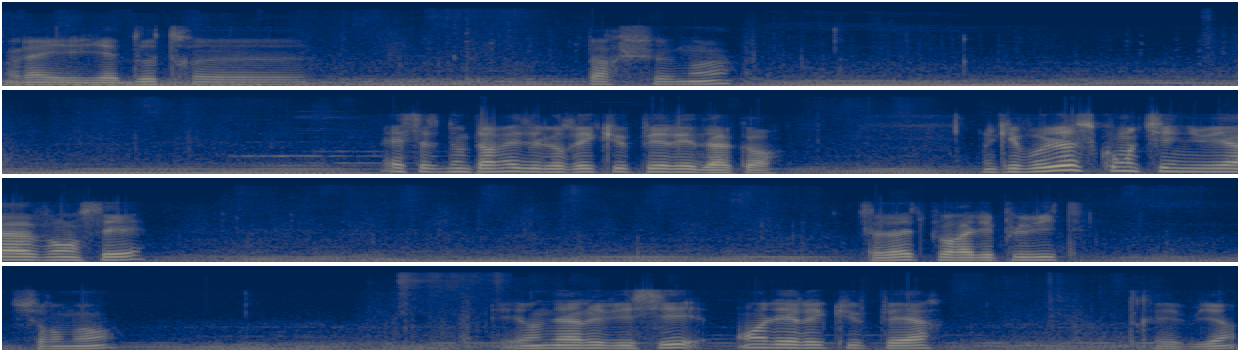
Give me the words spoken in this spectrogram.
Voilà, il y a d'autres parchemins. Et ça nous permet de le récupérer, d'accord. Donc il faut juste continuer à avancer. Ça doit être pour aller plus vite. Sûrement. Et on arrive ici, on les récupère. Très bien.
